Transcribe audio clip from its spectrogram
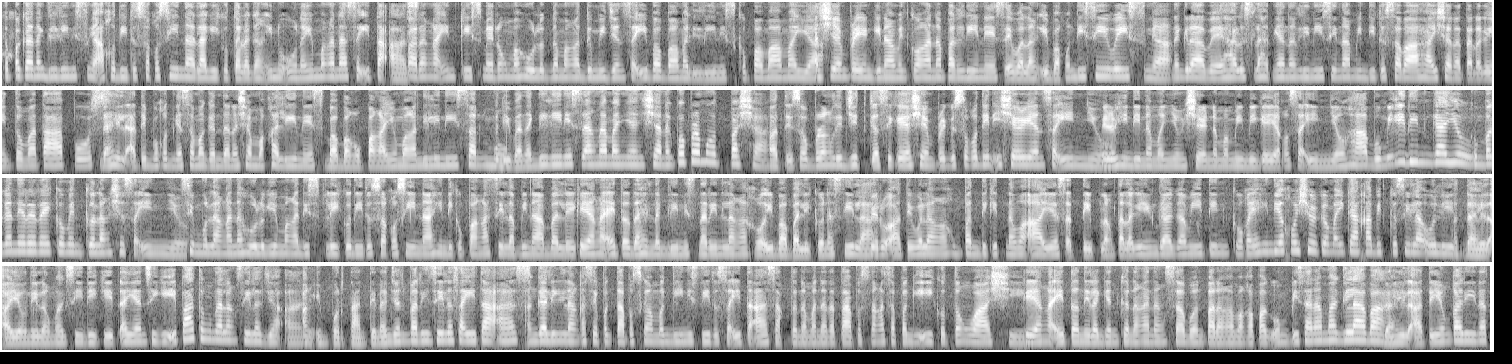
Kapag ka naglilinis nga ako dito sa kusina, lagi ko talagang inuuna yung mga nasa itaas. Para nga in case merong mahulog na mga dumi dyan sa ibaba, malilinis ko pa mamaya. At syempre, yung ginamit ko nga ng panlinis, eh walang iba kundi si waste nga. Na grabe, halos lahat nga ng linisin namin dito sa bahay, siya na talaga yung tumatapos. Dahil ate bukod nga sa maganda na siya makalinis, babango pa nga yung mga nilinisan mo. O, diba, naglilinis lang naman yan siya, nagpa-promote pa siya. Ate, sobrang legit kasi kaya syempre gusto ko din i-share yan sa inyo. Pero hindi naman yung share na mamimigay ako sa inyo, ha? Bumili din kayo. Kumbaga nire-recommend ko lang siya sa inyo. Simula nga nahulog yung mga display ko dito sa kusina, hindi ko pa nga sila binabalik. Kaya nga ito dahil naglinis na rin lang ako, ibabalik ko na sila. Pero ate, wala nga akong pandikit na maayos at tape lang talaga yung gagamitin ko. Kaya hindi ako sure kung maikakabit ko sila ulit. At dahil ayaw nilang magsidikit, ayan sige, ipatong na lang sila dyan. Ang importante, nandyan pa rin sila sa itaas. Ang galing lang kasi pagtapos ka maglinis dito sa itaas, sakto naman na natapos na nga sa pag-iikot tong washing. Kaya nga ito, nilagyan ko na nga ng sabon para nga makapag-umpisa na maglaba. Dahil ate, yung kanina,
